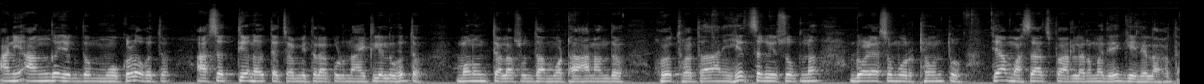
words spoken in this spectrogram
आणि अंग एकदम मोकळं होतं. असत्यानं त्याच्या मित्राकडून ऐकलेलं होतं. म्हणून त्यालासुद्धा मोठा आनंद होत होता. आणि हेच सगळे स्वप्न डोळ्यासमोर ठेवून तो त्या मसाज पार्लरमध्ये गेलेला होता.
